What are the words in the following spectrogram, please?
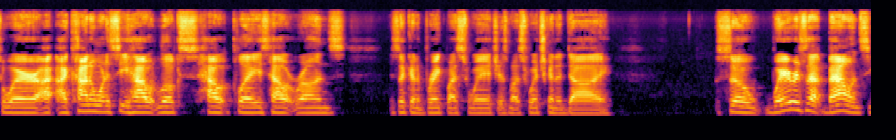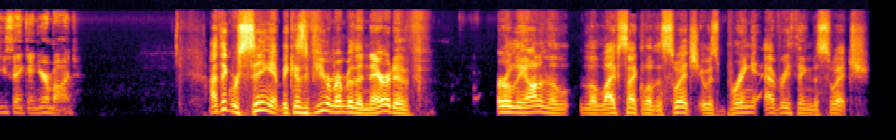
to where I, I kind of want to see how it looks, how it plays, how it runs? Is it going to break my Switch? Is my Switch going to die? So, where is that balance, you think, in your mind? I think we're seeing it because if you remember the narrative early on in the, the life cycle of the Switch, it was bring everything to Switch.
